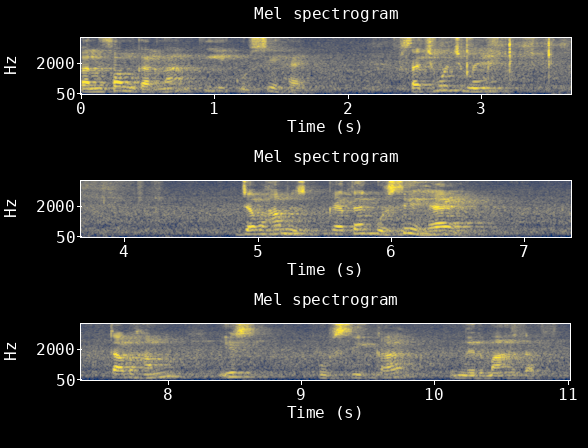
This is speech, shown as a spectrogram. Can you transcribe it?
कंफर्म करना कि ये कुर्सी है। सचमुच में जब हम इसको कहते हैं कुर्सी है, तब हम इस कुर्सी का निर्माण करते हैं।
